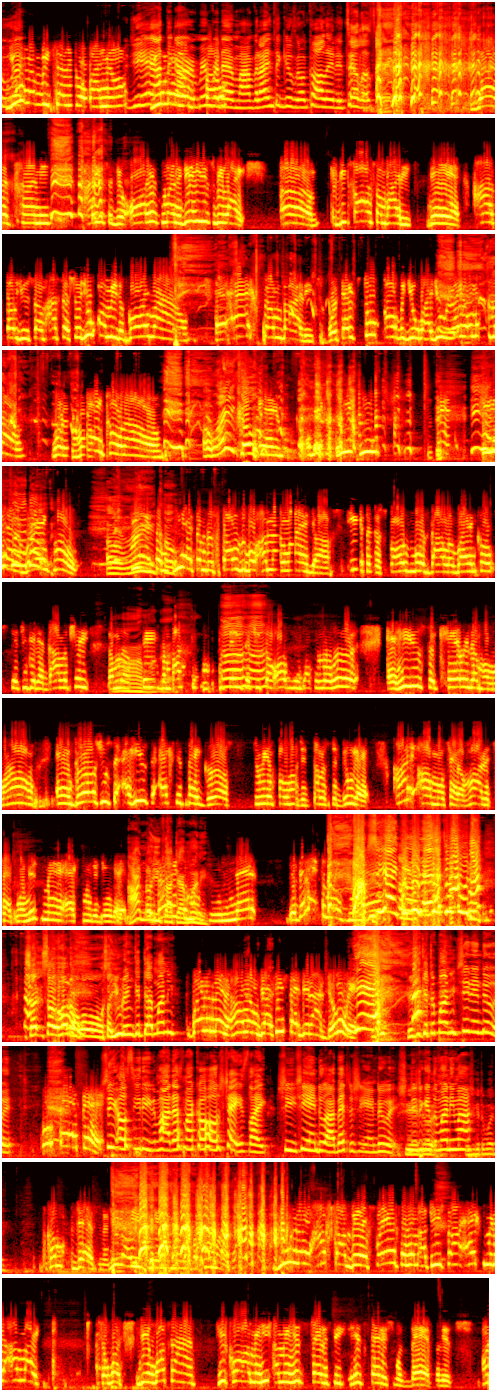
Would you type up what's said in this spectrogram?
You remember me telling you about him? Yeah, you I think I remember before? that, Mom, but I didn't think you was gonna call in and tell us. Yes, honey. I used to do all his money. Then he used to be like, um, if you saw somebody, then I'll throw you some. I said, so you want me to go around and ask somebody, what they stoop over you while you lay on the floor with a raincoat on? A raincoat. And he, he, he had a raincoat. A He had, some, raincoat. he had some disposable. I'm not lying, y'all. He had the disposable dollar raincoats that you get at Dollar Tree. Them little Oh, things, the God. box, things that you Uh-huh. throw over you got the little hood. And he used to carry them around. And girls used to. He used to actually pay girls three or four hundred dollars to do that. I almost had a heart attack when this man asked me to do that. I know If you got that money. most Net, if that ain't the most she ain't getting that. So, so hold on, whoa, whoa, whoa. So you didn't get that money? Wait a minute, hold on, Jess. He said, "Did I do it?" Yeah, Did you get the money? she didn't do it. Who said that? She OCD. My that's my co-host Chase. Like she she ain't do it. I bet you she ain't do it. She Did you get it. the money, Ma? Did you get the money? Come on, Jasmine. You know he's getting money, but come on. You know I stopped being friends with him after he started asking me that. I'm like, so what? Then one time he called me. He, I mean, his fantasy, his fetish was bad for this.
